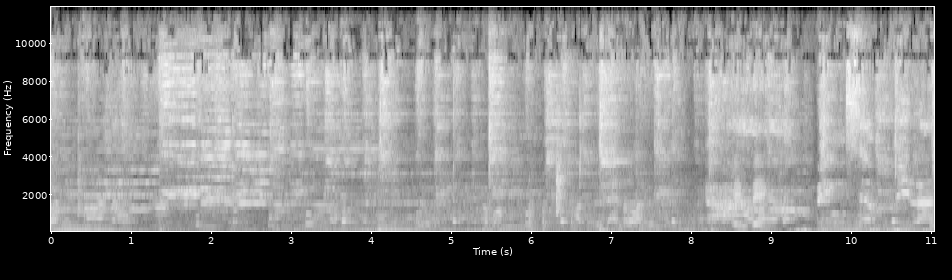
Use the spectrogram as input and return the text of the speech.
Kelihatan di mana? Pimping Pimping sembilan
